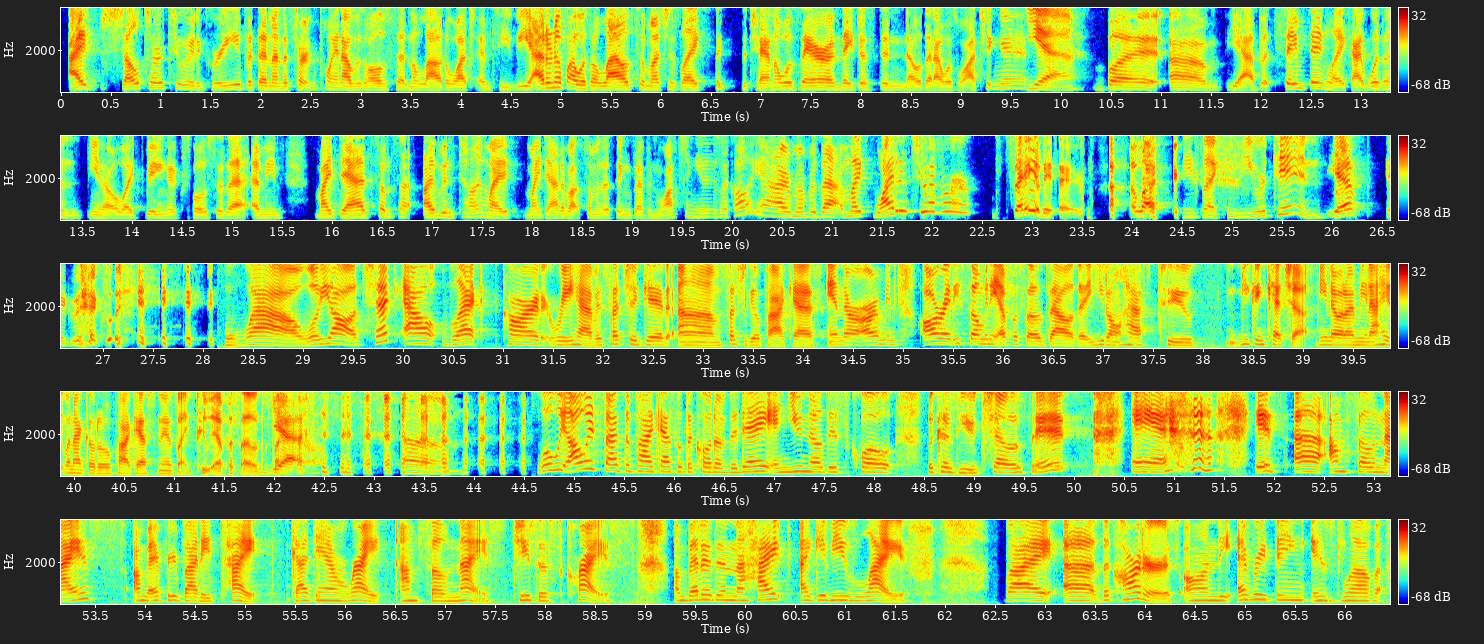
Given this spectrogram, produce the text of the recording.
I sheltered to a degree, but then at a certain point, I was all of a sudden allowed to watch MTV. I don't know if I was allowed so much as like the, the channel was there and they just didn't know that I was watching it. Yeah. But um, yeah, but same thing. Like I wasn't, you know, like being exposed to that. I mean, my dad sometimes I've been telling my my dad about some of the things I've been watching. He was like, "Oh yeah, I remember that." I'm like, "Why didn't you ever say anything?" like he's like, "Cause you were ten. Yep, Exactly. wow. Well, y'all check out Black Card Rehab. It's such a good, um, such a good podcast, and there are mean, already so many episodes out that you don't have to. You can catch up. You know what I mean? I hate when I go to a podcast and there's like two episodes. It's yeah. Like, um, well, we always start the podcast with the quote of the day, and you know this quote because you chose it and it's uh, I'm so nice. I'm everybody type. Goddamn right, I'm so nice. Jesus Christ. I'm better than the hype. I give you life. By uh, the Carters on the Everything is Love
